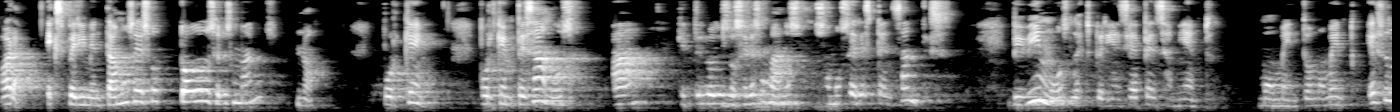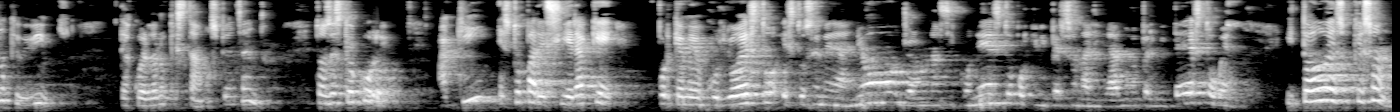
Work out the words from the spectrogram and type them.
Ahora, ¿experimentamos eso todos los seres humanos? No. ¿Por qué? Porque empezamos a que los seres humanos somos seres pensantes. Vivimos la experiencia de pensamiento, momento a momento. Eso es lo que vivimos, de acuerdo a lo que estamos pensando. Entonces, ¿qué ocurre? Aquí esto pareciera que porque me ocurrió esto, esto se me dañó, yo no nací con esto, porque mi personalidad no me permite esto, bueno. ¿Y todo eso qué son?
